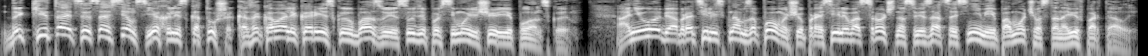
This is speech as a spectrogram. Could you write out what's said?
«Да китайцы совсем съехали с катушек, атаковали корейскую базу и, судя по всему, еще и японскую. Они обе обратились к нам за помощью, просили вас срочно связаться с ними и помочь, восстановив порталы.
